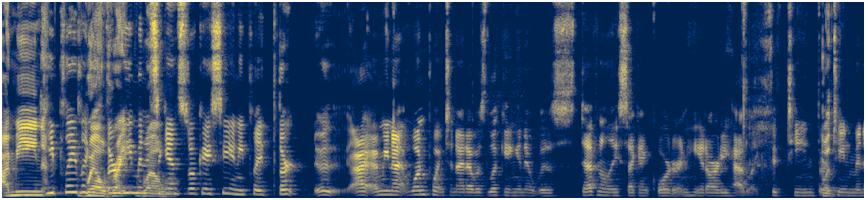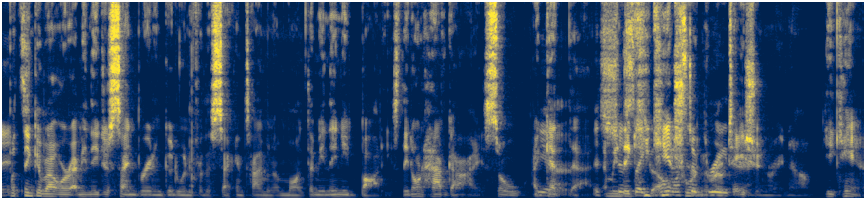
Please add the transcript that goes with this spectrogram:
I mean, He played like well, 30 right- minutes well, against OKC, and he played thir- uh, I, I mean, at one point tonight, I was looking, and it was definitely second quarter, and he had already had like 15, 13 minutes. But think about where I mean they just signed Brandon Goodwin for the second time in a month. I mean they need bodies. They don't have guys, so I Yeah, get that. I mean they, just he can't shorten the rotation right now. He can't.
